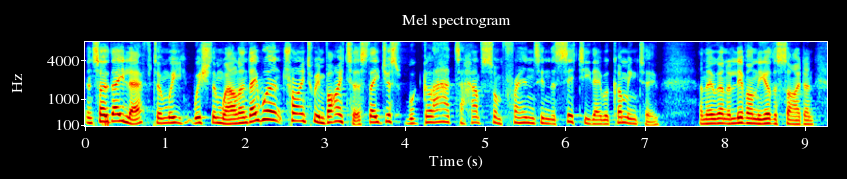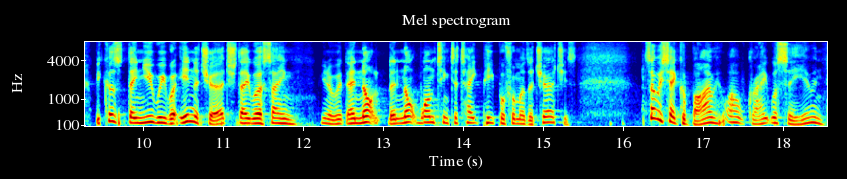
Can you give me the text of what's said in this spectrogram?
And so they left, and we wished them well. And they weren't trying to invite us, they just were glad to have some friends in the city they were coming to and they were going to live on the other side. And because they knew we were in a church, they were saying, you know, they're not, they're not wanting to take people from other churches. So we said goodbye. Oh, great, we'll see you. And,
